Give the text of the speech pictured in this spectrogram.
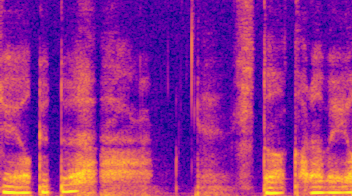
口開けて舌絡めよ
